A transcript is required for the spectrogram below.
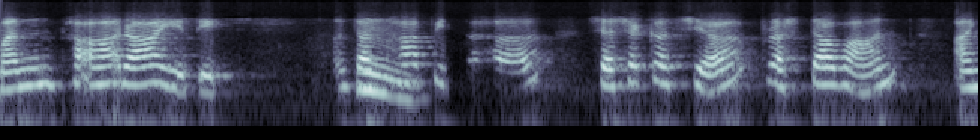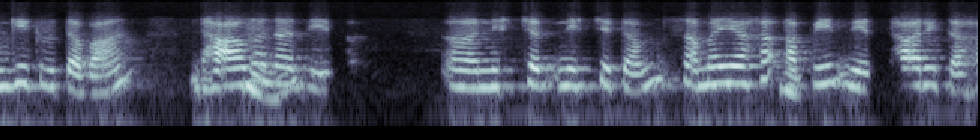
मन्थारा इति तथापि सः शशकस्य प्रस्तावान् अङ्गीकृतवान् धावनदि निश्च निश्चितं समयः अपि निर्धारितः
